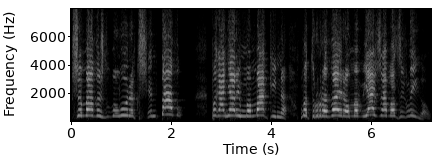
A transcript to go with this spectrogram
chamadas de valor acrescentado, para ganharem uma máquina, uma torradeira uma viagem, já vocês ligam.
